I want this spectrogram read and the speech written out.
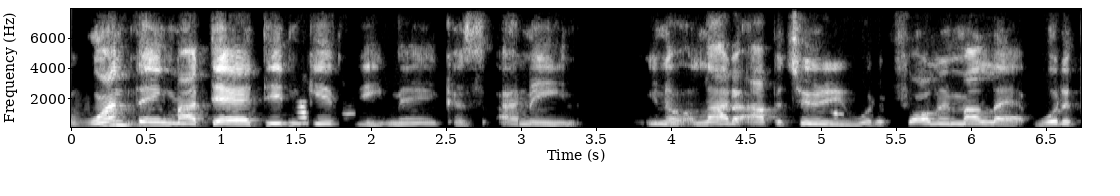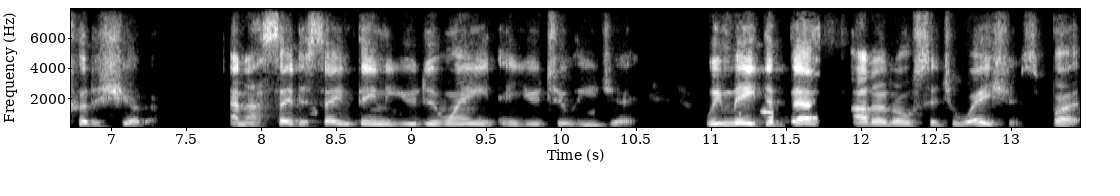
One thing my dad didn't give me, man, because I mean, you know, a lot of opportunity would have fallen in my lap, woulda, coulda, shoulda. And I say the same thing to you, Dwayne, and you too, EJ. We made the best out of those situations. But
